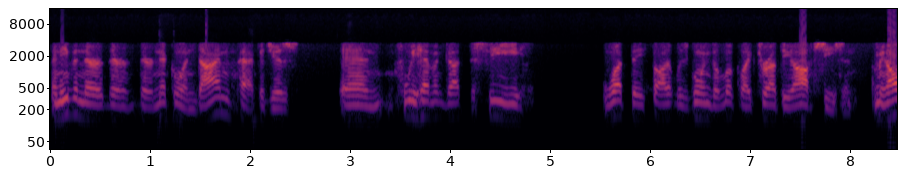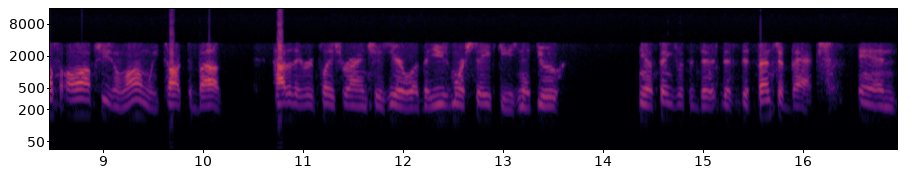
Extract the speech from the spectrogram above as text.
and even their their their nickel and dime packages. And we haven't got to see what they thought it was going to look like throughout the off season. I mean, all, all off season long, we talked about how do they replace Ryan Shazier? Well, they use more safeties and they do, you know, things with the, the defensive backs. And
